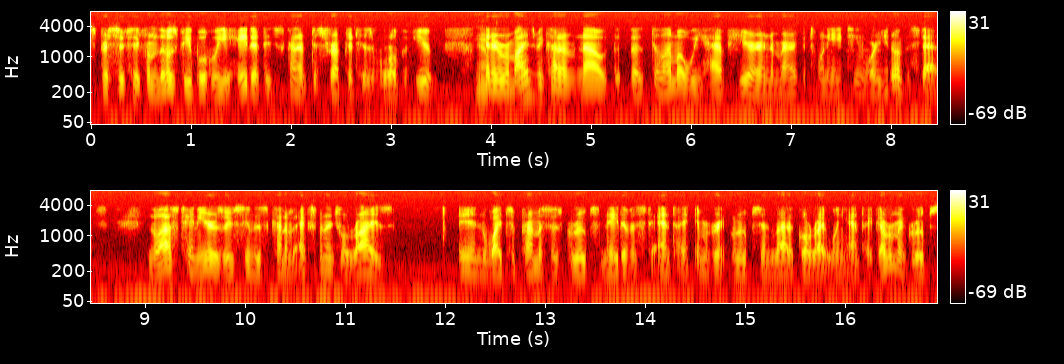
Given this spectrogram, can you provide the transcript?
specifically from those people who he hated, it just kind of disrupted his worldview. Yeah. And it reminds me kind of now the, the dilemma we have here in America 2018, where you know the stats. In the last 10 years, we've seen this kind of exponential rise in white supremacist groups, nativist anti-immigrant groups, and radical right-wing anti-government groups,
